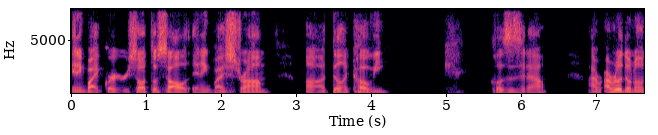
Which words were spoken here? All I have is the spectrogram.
inning by Gregory Soto, solid inning by Strahm. Uh, Dylan Covey closes it out. I, I really don't know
